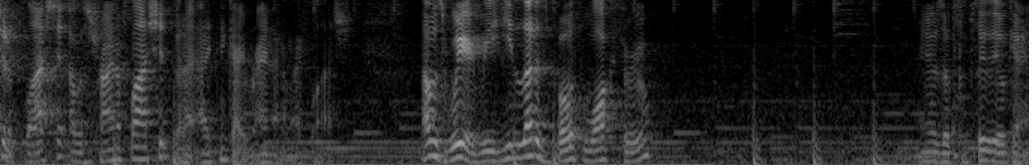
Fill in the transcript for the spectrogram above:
Should have flashed it. I was trying to flash it, but I, I think I ran out of my flash. That was weird. He let us both walk through. And it was completely okay.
